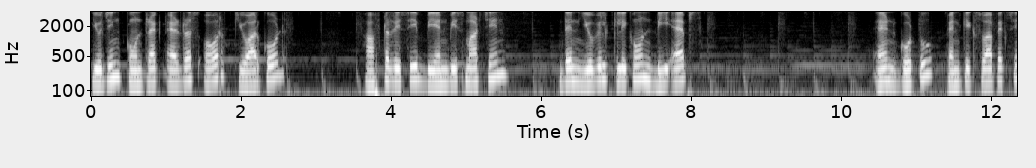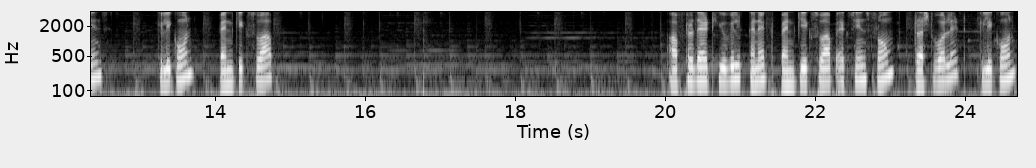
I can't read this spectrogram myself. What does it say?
using contract address or QR code. After receive BNB Smart Chain, then you will click on D apps and go to PancakeSwap exchange. Click on PancakeSwap After that you will connect PancakeSwap exchange from Trust Wallet. Click on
